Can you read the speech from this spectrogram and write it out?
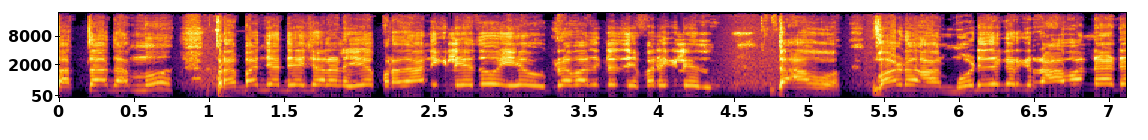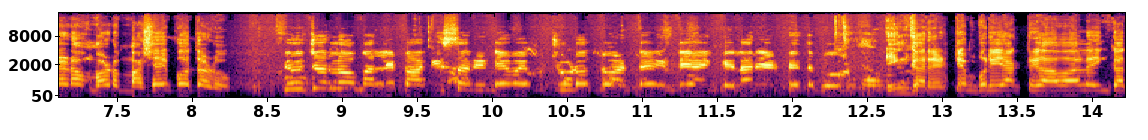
సత్తా దమ్ము ప్రపంచ దేశాలలో ఏ ప్రధానికి లేదు ఏ ఉగ్రవాదికి లేదు ఎవరికి లేదు. వాడు ఆ మోడీ దగ్గరికి రావాలంటే వాడు మష్ అయిపోతాడు ఫ్యూచర్లో మళ్ళీ పాకిస్తాన్ ఇండియా వైపు చూడొద్దు అంటే ఇండియా ఇంకా ఎలా రియాక్ట్ అయితే ఇంకా రెట్టింపు రియాక్ట్ కావాలి ఇంకా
